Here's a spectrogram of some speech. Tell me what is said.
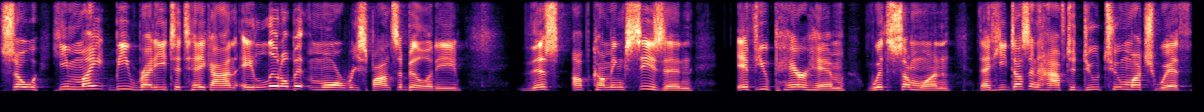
so he might be ready to take on a little bit more responsibility this upcoming season if you pair him with someone that he doesn't have to do too much with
